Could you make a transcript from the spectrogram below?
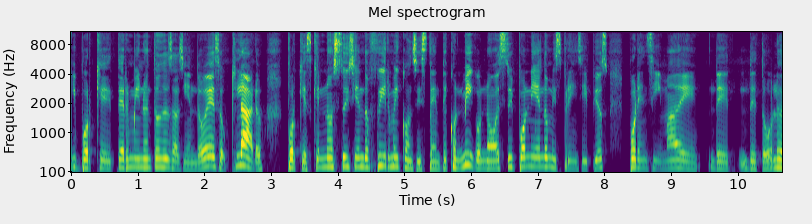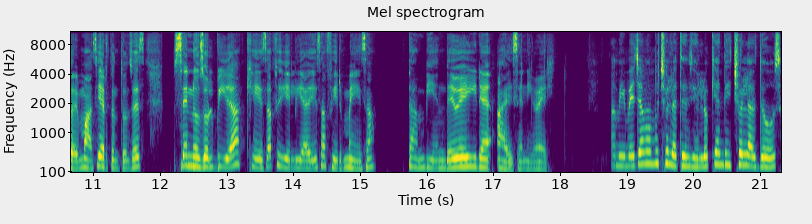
¿Y por qué termino entonces haciendo eso? Claro, porque es que no estoy siendo firme y consistente conmigo, no estoy poniendo mis principios por encima de, de, todo lo demás, ¿cierto? Entonces se nos olvida que esa fidelidad y esa firmeza también debe ir a ese nivel. A mí me llama mucho la atención lo que han dicho las dos,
